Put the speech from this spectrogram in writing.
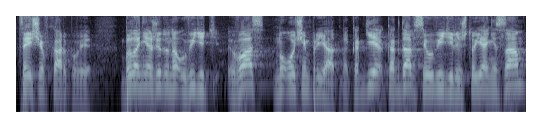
це еще в Харкове, было неожиданно увидеть вас, но очень приятно. Когда, когда все увидели, что я не сам,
